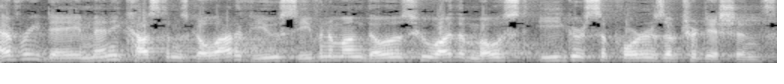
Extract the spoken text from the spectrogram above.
Every day, many customs go out of use, even among those who are the most eager supporters of traditions,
